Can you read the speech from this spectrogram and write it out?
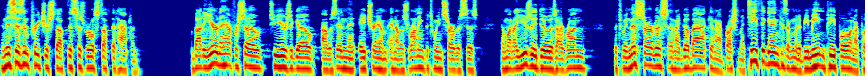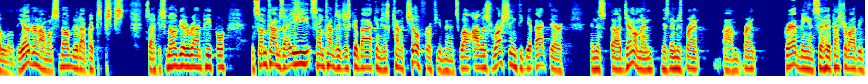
and this isn't preacher stuff, this is real stuff that happened. About a year and a half or so, two years ago, I was in the atrium and I was running between services. And what I usually do is I run between this service and I go back and I brush my teeth again because I'm going to be meeting people and I put a little deodorant. I want to smell good. I put so I can smell good around people. And sometimes I eat. Sometimes I just go back and just kind of chill for a few minutes. Well, I was rushing to get back there, and this uh, gentleman, his name is Brent. Um, Brent grabbed me and said, "Hey, Pastor Bobby,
